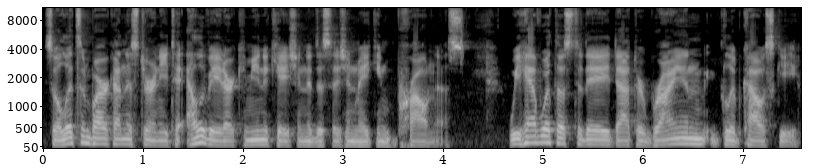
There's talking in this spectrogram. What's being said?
So let's embark on this journey to elevate our communication and decision-making prowess. We have with us today Dr. Brian Glibkowski,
